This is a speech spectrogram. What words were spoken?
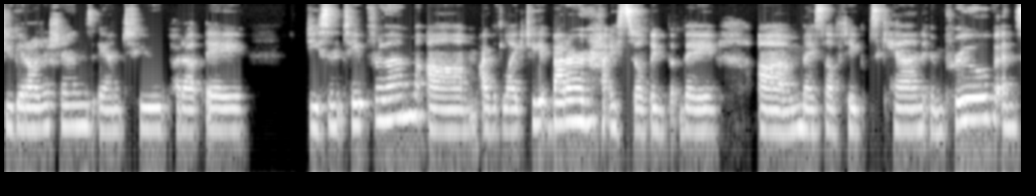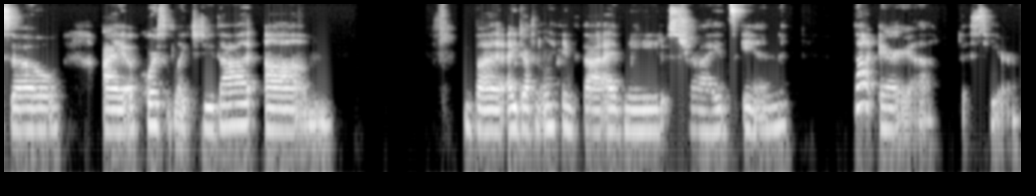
to get auditions and to put up a decent tape for them. Um, I would like to get better. I still think that they, um, my self tapes can improve, and so I, of course, would like to do that. Um, but I definitely think that I've made strides in that area this year.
